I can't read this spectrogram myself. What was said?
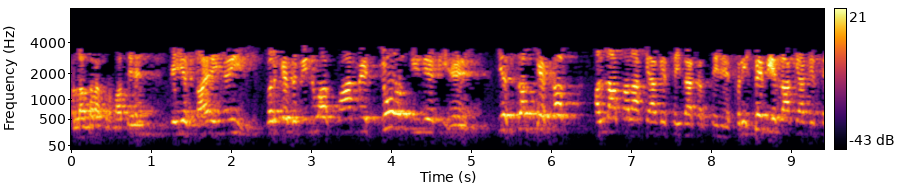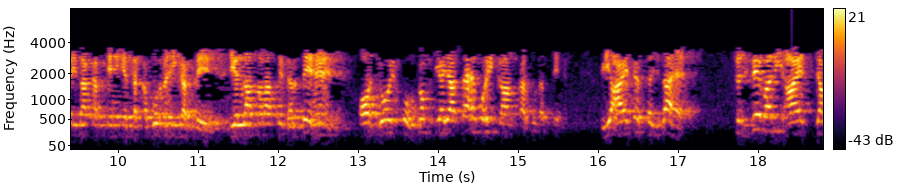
اللہ تعالیٰ فرماتے ہیں کہ یہ سائے ہی نہیں، بلکہ زمین و آسمان میں جو چیزیں بھی ہیں، یہ سب کے سب اللہ تعالیٰ کے آگے سیدا کرتے ہیں، فرشتے بھی اللہ کے آگے سیدا کرتے ہیں، یہ تکبر نہیں کرتے، یہ اللہ تعالیٰ سے ڈرتے ہیں اور جو اس کو حکم دیا جاتا ہے وہی کام کر گزرتے ہیں۔ یہ آیت سجدہ ہے۔ سجدے والی آیت جب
